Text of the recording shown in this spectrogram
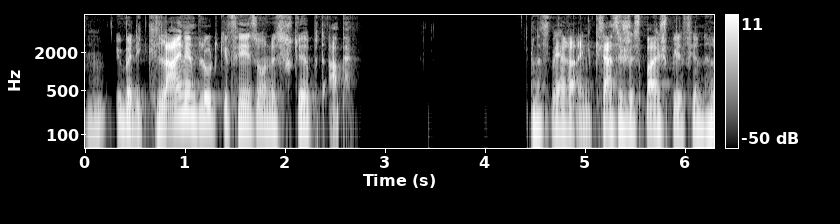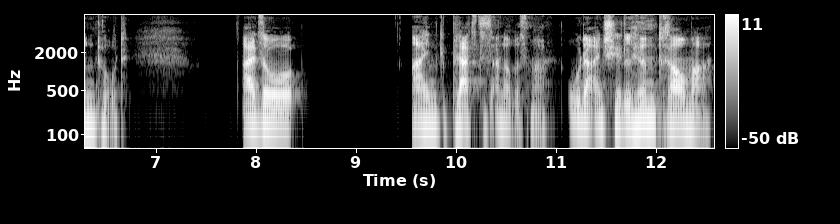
mhm. über die kleinen Blutgefäße und es stirbt ab. Das wäre ein klassisches Beispiel für einen Hirntod. Also ein geplatztes Aneurysma oder ein Schädelhirntrauma,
